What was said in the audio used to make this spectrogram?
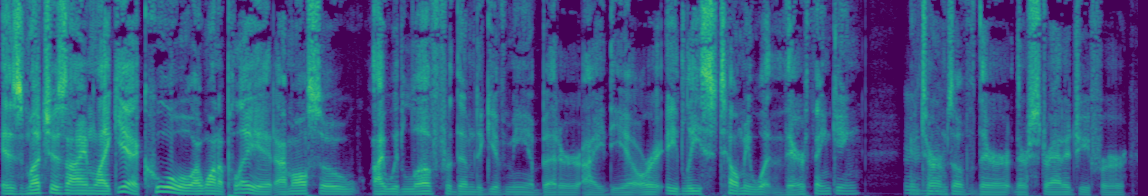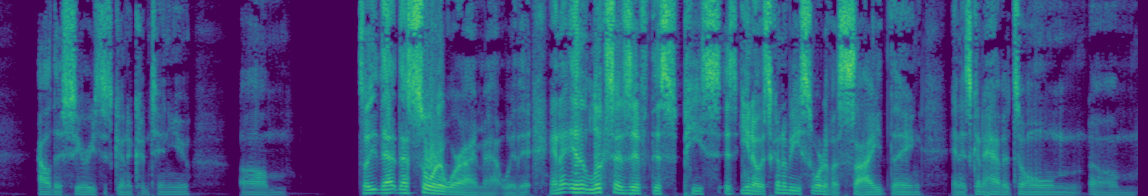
as much as I'm like, yeah, cool, I want to play it, I'm also, I would love for them to give me a better idea or at least tell me what they're thinking in Mhm. terms of their, their strategy for how this series is going to continue. Um, so that that's sort of where I'm at with it, and it, it looks as if this piece is, you know, it's going to be sort of a side thing, and it's going to have its own, um,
